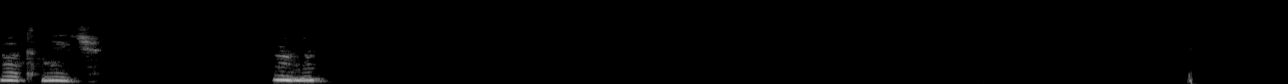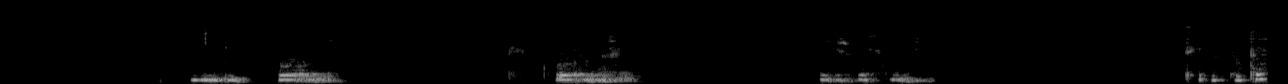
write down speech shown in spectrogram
Вот Uhum. Uhum. Cor, cor, expressões, tributa,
